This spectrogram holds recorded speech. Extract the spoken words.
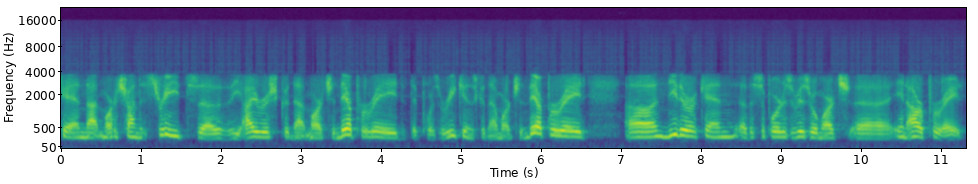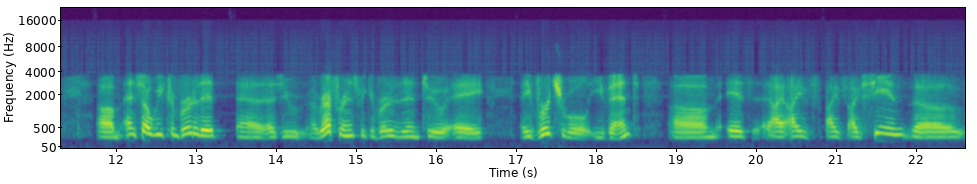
cannot march on the streets. Uh, the Irish could not march in their parade, the Puerto Ricans could not march in their parade, uh, neither can uh, the supporters of Israel march in our parade. Um, and so we converted it uh, as you referenced, we converted it into a a virtual event. Um, I, have I've I've seen the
